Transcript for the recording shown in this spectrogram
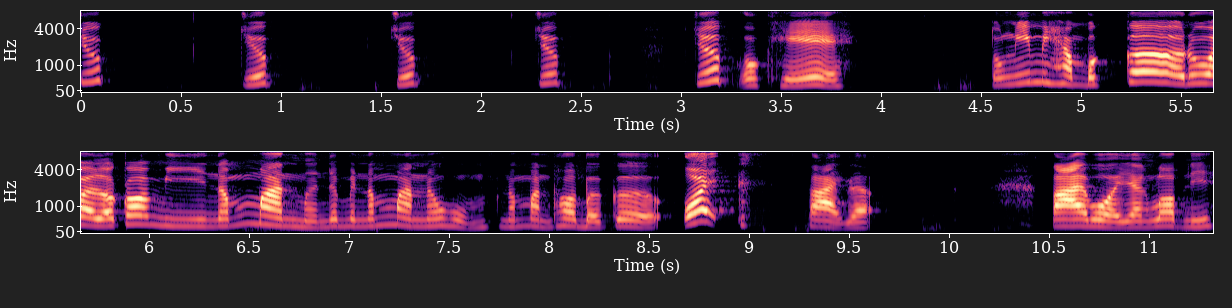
จุ๊บ จุ๊บ จุ๊บ จุ๊บ จุ๊บโอเค ตรงนี้มีแฮมเบอร์เกอร์ด้วย แล้วก็มีน้ำมันเหมือนจะเป็นน้ำมันนะผม น้ำมันทอดเบอร์เกอร์ โอ๊ย ตายแล้ว ตายบ่อยอยังรอบนี้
